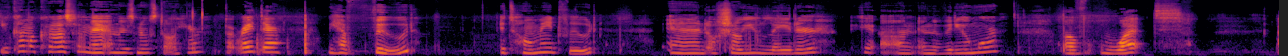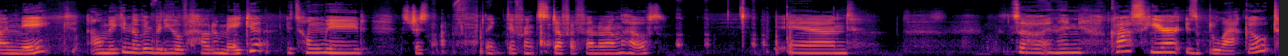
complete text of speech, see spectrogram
you come across from there, and there's no stall here, but right there we have food. It's homemade food, and I'll show you later on in the video more of what I make. I'll make another video of how to make it. It's homemade. It's just like different stuff I found around the house. And so, and then across here is Blackout.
